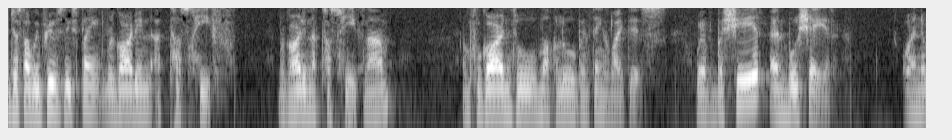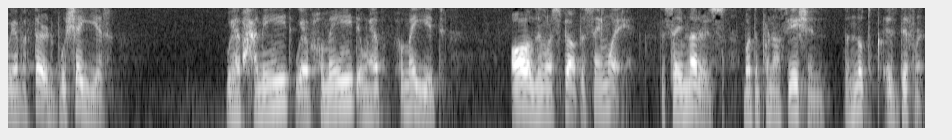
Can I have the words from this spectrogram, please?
Just like we previously explained regarding a tashif, regarding a tashif, nam, and with regard to maqlub and things like this. We have Bashir and Bushair and then we have a third, Bushayr. We have Hamid, we have Humaid, and we have Humayyid. All of them are spelled the same way, the same letters, but the pronunciation, the nutq is different.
